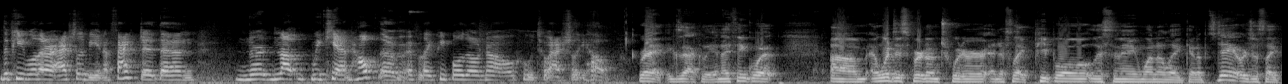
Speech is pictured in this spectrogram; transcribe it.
the people that are actually being affected, then not we can't help them if like people don't know who to actually help. Right, exactly. And I think what um, and what this spurred on Twitter, and if like people listening want to like get up to date or just like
